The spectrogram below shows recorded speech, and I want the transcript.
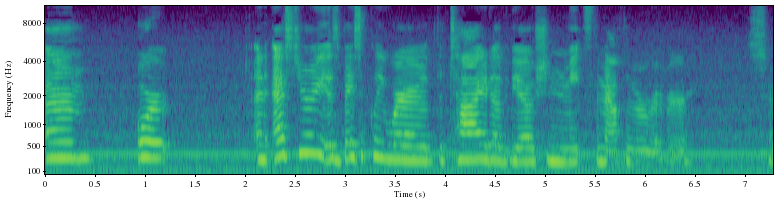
Um, or an estuary is basically where the tide of the ocean meets the mouth of a river. So,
